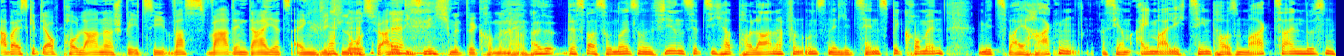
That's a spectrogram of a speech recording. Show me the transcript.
aber es gibt ja auch Paulaner Spezi. Was war denn da jetzt eigentlich los für alle, die es nicht mitbekommen haben? Also das war so 1974 hat Paulaner von uns eine Lizenz bekommen mit zwei Haken. Sie haben einmalig 10.000 Mark zahlen müssen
